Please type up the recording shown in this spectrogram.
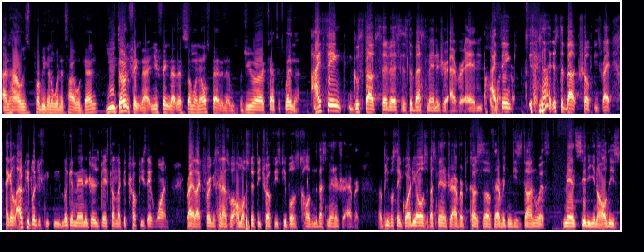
and how he's probably going to win the title again. You don't think that. You think that there's someone else better than him. Would you uh, care to explain that? I think Gusztáv Sebes is the best manager ever, and Oh I think it's not just about trophies, right? Like a lot of people just look at managers based on like the trophies they've won, right? Like Ferguson has what almost fifty trophies. People call him the best manager ever, or people say Guardiola is the best manager ever because of everything he's done with Man City and all these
